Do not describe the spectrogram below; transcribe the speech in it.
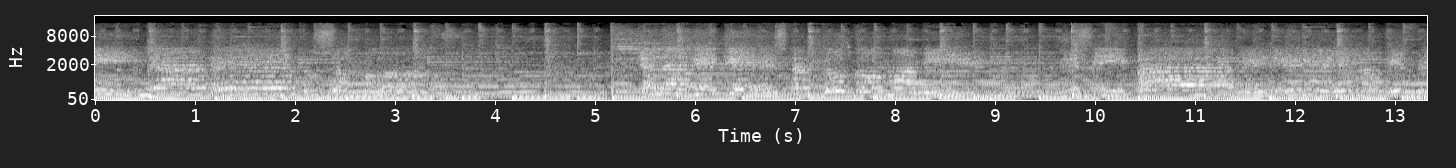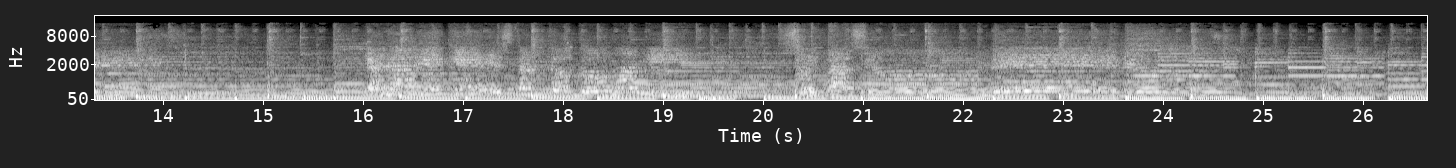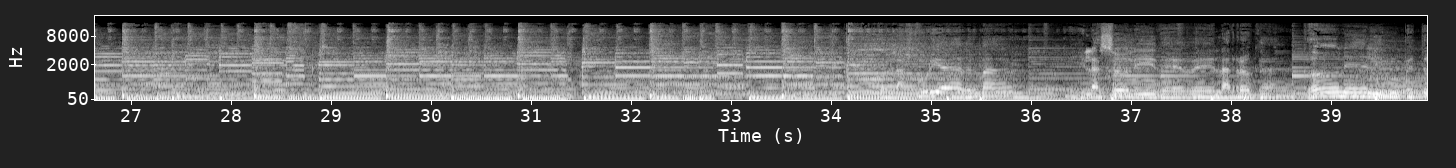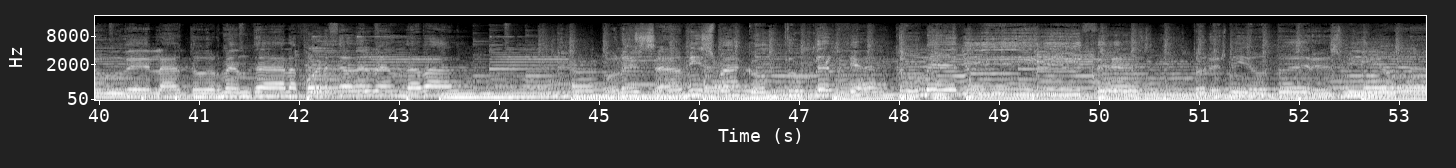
la furia del mar y la solidez de la roca, con el ímpetu de la tormenta, la fuerza del vendaval, con esa misma contundencia, eres mío.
